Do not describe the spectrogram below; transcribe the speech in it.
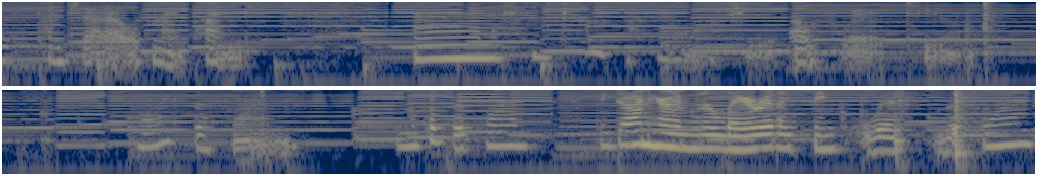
Just punch that out with my punch. Um, some other washi elsewhere too. I like this one. I'm gonna put this one think down here and I'm gonna layer it, I think, with this one.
